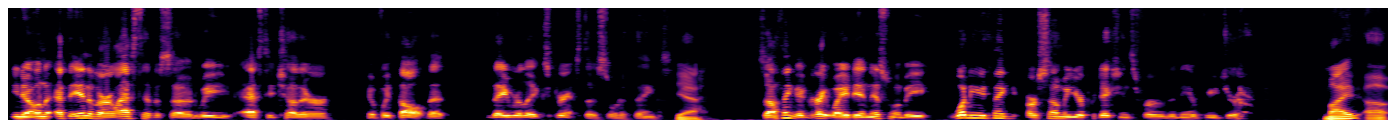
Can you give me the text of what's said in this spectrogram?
You know, on at the end of our last episode, we asked each other if we thought that they really experienced those sort of things. yeah So I think a great way to end this one would be, what do you think are some of your predictions for the near future? My uh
